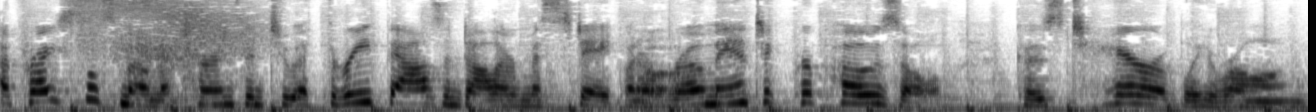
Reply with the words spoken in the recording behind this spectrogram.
A priceless moment turns into a $3,000 mistake when a romantic proposal goes terribly wrong.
